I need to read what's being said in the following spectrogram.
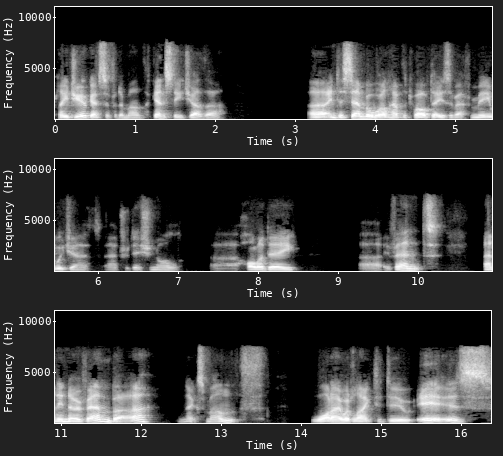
play GeoGuessr for the month against each other. Uh, in December, we'll have the 12 days of FME, which are our traditional uh, holiday uh, event. And in November, next month, what I would like to do is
